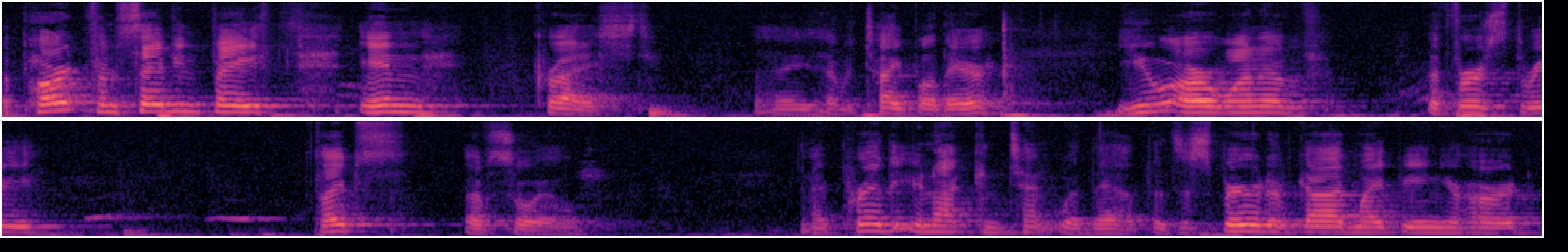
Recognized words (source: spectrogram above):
Apart from saving faith in Christ, I have a typo there, you are one of the first three types of soil. And I pray that you're not content with that, that the Spirit of God might be in your heart.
